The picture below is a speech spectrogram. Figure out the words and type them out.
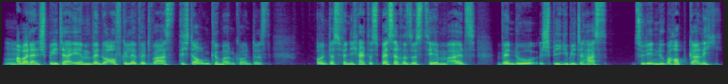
mhm. aber dann später eben, wenn du aufgelevelt warst, dich darum kümmern konntest. Und das finde ich halt das bessere System, als wenn du Spielgebiete hast, zu denen du überhaupt gar nicht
